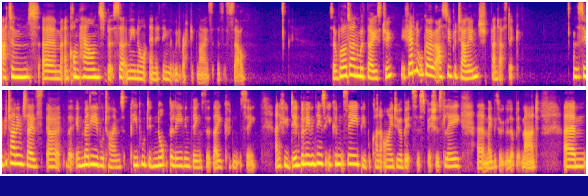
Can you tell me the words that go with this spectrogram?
atoms um, and compounds, but certainly not anything that we'd recognise as a cell. So well done with those two. If you had a little go at our super challenge, fantastic. The super challenge says uh, that in medieval times, people did not believe in things that they couldn't see. And if you did believe in things that you couldn't see, people kind of eyed you a bit suspiciously, uh, maybe thought you were a little bit mad. Um,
